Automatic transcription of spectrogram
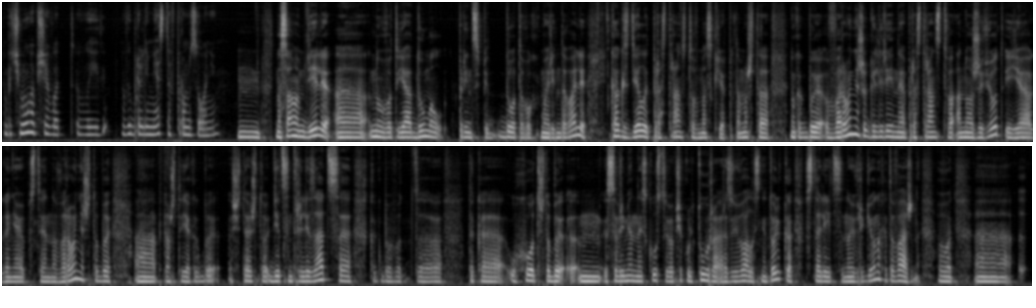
Почему вообще вот вы выбрали место в промзоне? На самом деле, э, ну вот я думал принципе, до того, как мы арендовали, как сделать пространство в Москве, потому что, ну, как бы в Воронеже галерейное пространство, оно живет, и я гоняю постоянно в Воронеж, чтобы, а, потому что я как бы считаю, что децентрализация, как бы вот а, такая уход, чтобы э, современное искусство и вообще культура развивалась не только в столице, но и в регионах, это важно. Вот.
